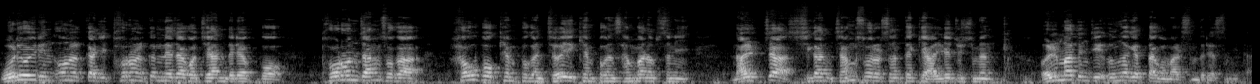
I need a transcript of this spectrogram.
월요일인 오늘까지 토론을 끝내자고 제안드렸고 토론 장소가 하 후보 캠프건 저희 캠프건 상관없으니 날짜, 시간, 장소를 선택해 알려주시면 얼마든지 응하겠다고 말씀드렸습니다.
